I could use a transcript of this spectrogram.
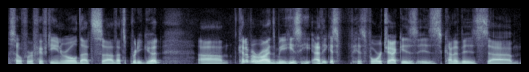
So for a fifteen year old, that's uh, that's pretty good. Um, kind of reminds me. He's he, I think his his forecheck is is kind of his um,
